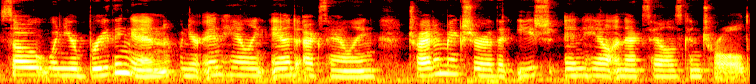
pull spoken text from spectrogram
So when you're breathing in, when you're inhaling and exhaling, try to make sure that each inhale and exhale is controlled.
